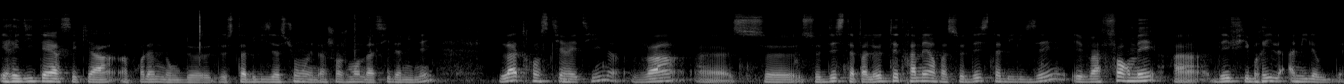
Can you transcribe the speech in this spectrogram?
héréditaire, c'est qu'il y a un problème donc, de, stabilisation et d'un changement d'acide aminé. La transthyrétine va euh, se, se le tétramère va se déstabiliser et va former des fibrilles amyloïdes.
